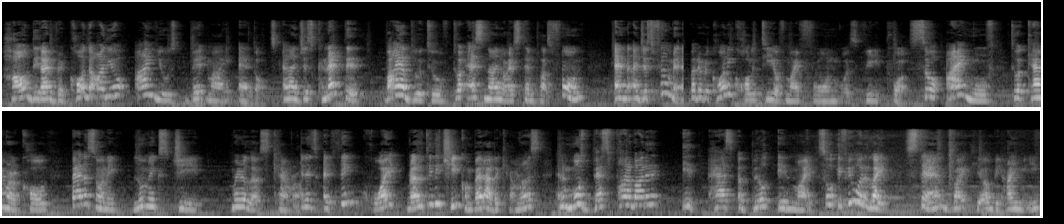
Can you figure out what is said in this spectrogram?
how did I record the audio? I used Redmi AirDots and I just connected via Bluetooth to a S9 or S10 Plus phone and I just film it. But the recording quality of my phone was really poor. So I moved to a camera called Panasonic Lumix G mirrorless camera. And it's, I think, quite relatively cheap compared to other cameras. And the most best part about it, it has a built-in mic. So if you were to like stand right here behind me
